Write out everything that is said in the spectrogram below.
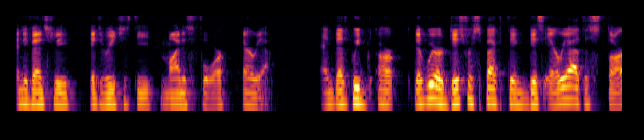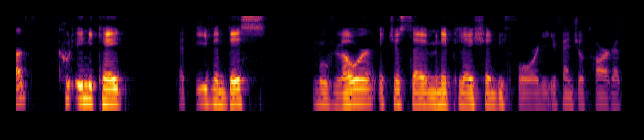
And eventually it reaches the minus 4 area. And that we are that we are disrespecting this area at the start could indicate that even this move lower, it's just a manipulation before the eventual target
